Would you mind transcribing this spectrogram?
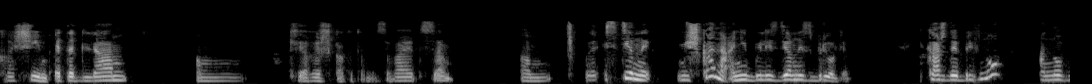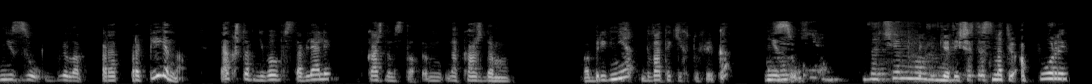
крашим. Это для эм, кереш, как это называется, эм, стены мешкана, они были сделаны из бревен. И каждое бревно, оно внизу было пропилено, так что в него вставляли в каждом, на каждом бревне два таких туфелька внизу. Зачем? Зачем нужно? Я сейчас рассмотрю опоры.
